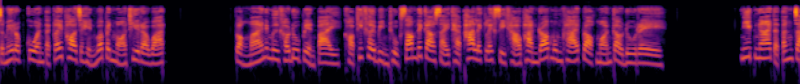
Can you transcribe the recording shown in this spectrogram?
จะไม่รบกวน แต่ใกล้พอจะเห็นว่าเป็นหมอธีรวัตรกล่องไม้ในมือเขาดูเปลี่ยนไป ขอบที่เคยบินถูกซ่อมด้วยกาวใสแถบผ้าเล็ก ๆ สีขาวพันรอบมุมคล้ายปลอกหมอนเก่าดูเรนีบง่ายแต่ตั้งใจ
